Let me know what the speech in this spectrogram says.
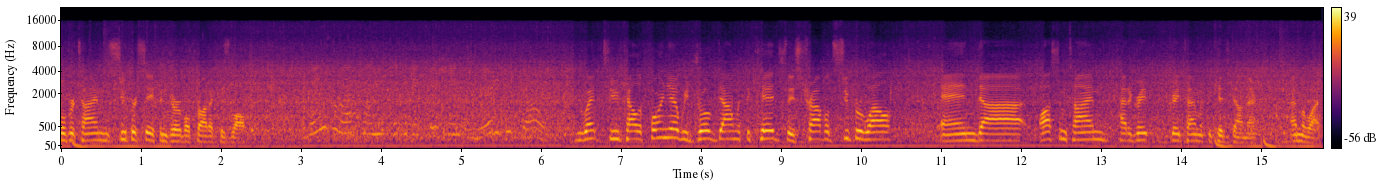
over time. Super safe and durable product as well. When's the last time you took a vacation and where did you go? We went to California, we drove down with the kids, they've traveled super well and uh, awesome time. Had a great, great time with the kids down there and my wife.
